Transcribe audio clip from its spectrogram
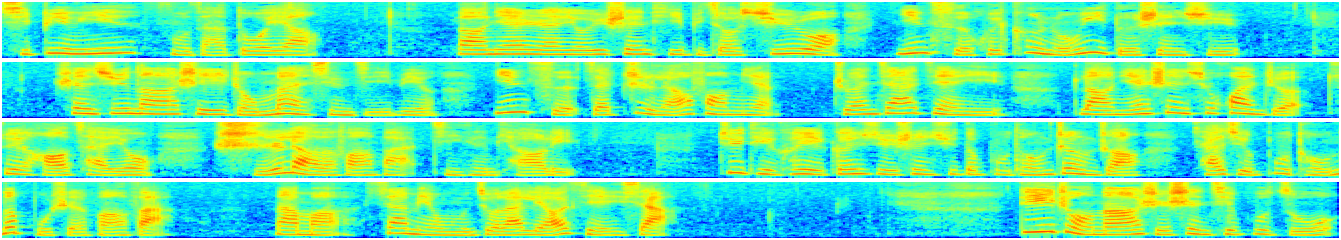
其病因复杂多样。老年人由于身体比较虚弱，因此会更容易得肾虚。肾虚呢是一种慢性疾病，因此在治疗方面，专家建议老年肾虚患者最好采用食疗的方法进行调理。具体可以根据肾虚的不同症状，采取不同的补肾方法。那么，下面我们就来了解一下。第一种呢是肾气不足，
